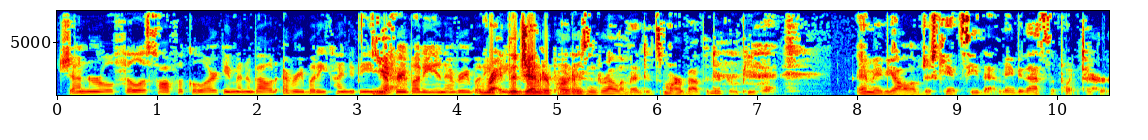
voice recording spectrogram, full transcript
general philosophical argument about everybody kind of being Yeah. everybody and everybody Right. The gender part isn't relevant. It's more about the different people. And maybe Olive just can't see that. Maybe that's the point to her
